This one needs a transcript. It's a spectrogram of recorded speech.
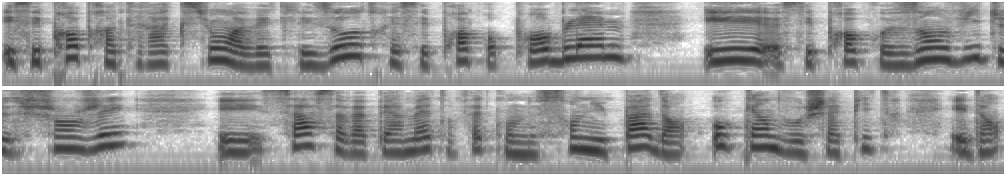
et ses propres interactions avec les autres et ses propres problèmes et ses propres envies de changer. Et ça, ça va permettre en fait qu'on ne s'ennuie pas dans aucun de vos chapitres et dans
